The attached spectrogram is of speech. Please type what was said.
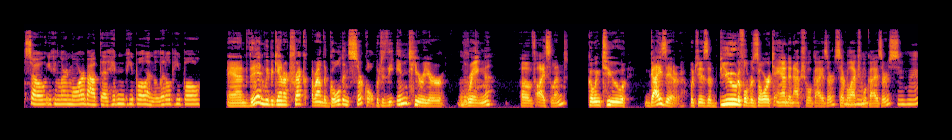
so you can learn more about the hidden people and the little people. And then we began our trek around the Golden Circle, which is the interior Loop. ring of Iceland, going to Geysir, which is a beautiful resort and an actual geyser, several Mhm. actual geysers. hmm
